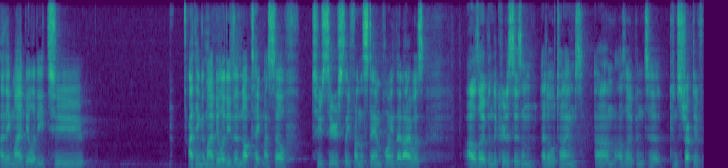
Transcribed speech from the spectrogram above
I think my ability to. I think my ability to not take myself too seriously from the standpoint that I was I was open to criticism at all times. Um, I was open to constructive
